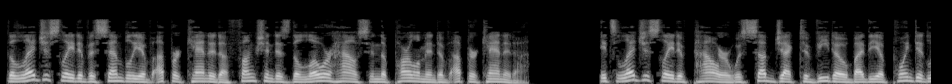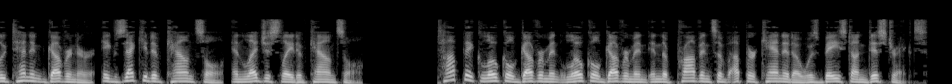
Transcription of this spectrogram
The Legislative Assembly of Upper Canada functioned as the lower house in the Parliament of Upper Canada. Its legislative power was subject to veto by the appointed Lieutenant Governor, Executive Council, and Legislative Council. Topic local government Local government in the province of Upper Canada was based on districts.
